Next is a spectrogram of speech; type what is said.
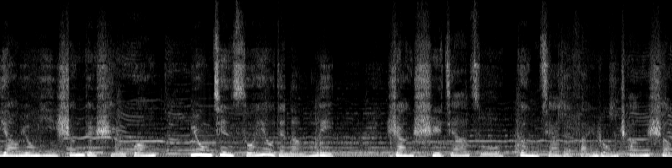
要用一生的时光，用尽所有的能力，让世家族更加的繁荣昌盛。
